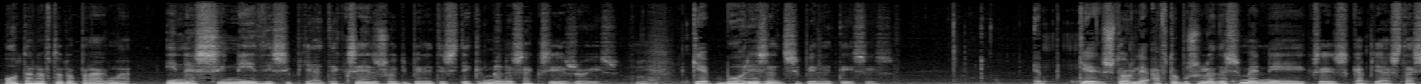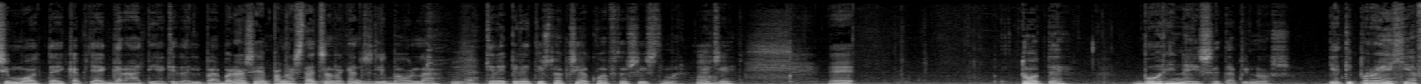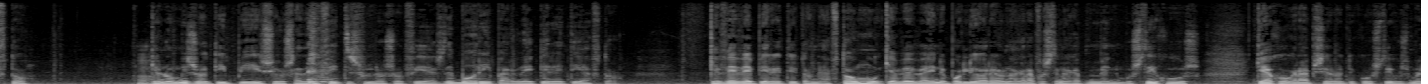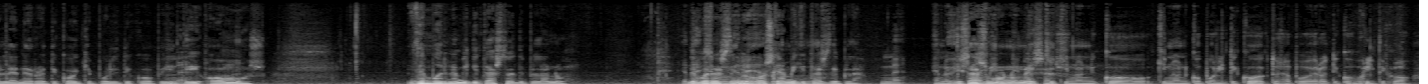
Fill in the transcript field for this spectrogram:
Όταν αυτό το πράγμα είναι συνείδηση πια και ξέρεις ότι υπηρετείς συγκεκριμένες αξίες ζωής και μπορείς να τις υπηρετήσεις ε, και στο, λέ- αυτό που σου λέω δεν σημαίνει ξέρεις, κάποια στασιμότητα ή κάποια εγκράτεια κτλ. Μπορεί να σε επαναστάτης να τα κάνεις λίμπα όλα και να υπηρετείς το αξιακό αυτό σύστημα. Έτσι. Ε, τότε μπορεί να είσαι ταπεινός γιατί προέχει αυτό. Και νομίζω ότι η ποίηση ως αδελφή της φιλοσοφίας δεν μπορεί παρά να υπηρετεί αυτό. Και βέβαια υπηρετεί τον εαυτό μου και βέβαια είναι πολύ ωραίο να γράφω στην αγαπημένη μου στίχους και έχω γράψει ερωτικούς στίχους, με λένε ερωτικό και πολιτικό ποιητή, όμως δεν μπορεί να μην κοιτάς τον διπλανό. Δεν μπορεί να είσαι μην- δημιουργό και να μην κοιτάς δίπλα. Ναι. Εννοείς να κοιτάς μην μόνο είναι μέσα και σου. κοινωνικό, κοινωνικοπολιτικό εκτός από ερωτικό πολιτικό.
